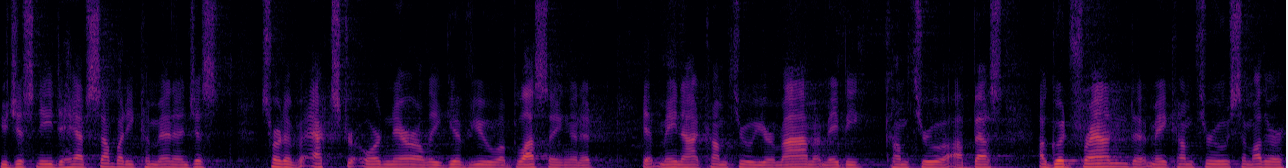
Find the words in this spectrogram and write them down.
you just need to have somebody come in and just sort of extraordinarily give you a blessing, and it, it may not come through your mom, it may be come through a best a good friend, it may come through some other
